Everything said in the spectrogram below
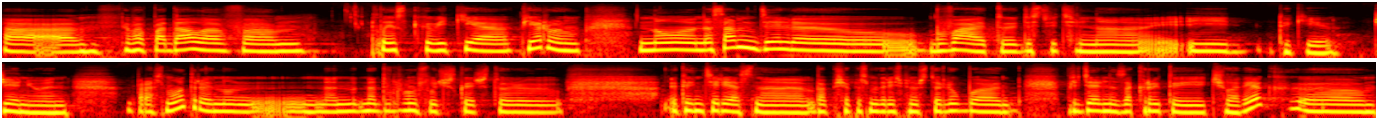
э, выпадало в поисковике первым, но на самом деле бывают действительно и такие genuine просмотры. Ну, надо в любом случае сказать, что это интересно вообще посмотреть, потому что Люба предельно закрытый человек, э,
